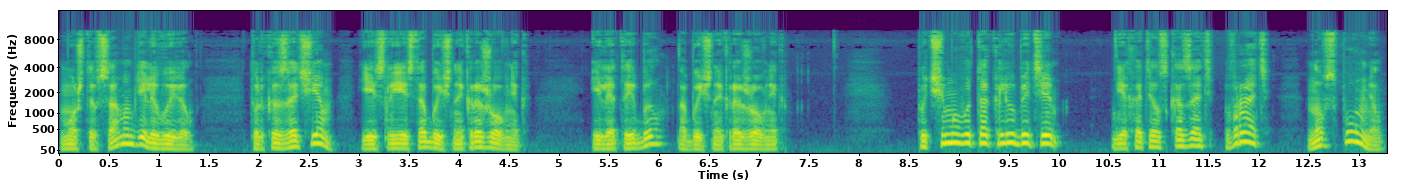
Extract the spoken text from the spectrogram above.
Может, и в самом деле вывел? Только зачем, если есть обычный крыжовник? Или это и был обычный крыжовник? «Почему вы так любите...» Я хотел сказать «врать», но вспомнил,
